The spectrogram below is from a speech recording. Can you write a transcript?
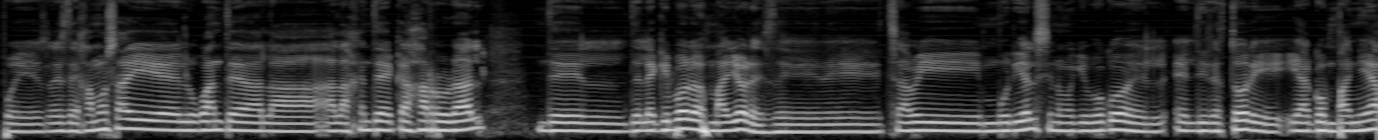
pues les dejamos ahí el guante a la, a la gente de Caja Rural del, del, equipo de los mayores, de, de, Xavi Muriel, si no me equivoco, el, el director y, y, a compañía,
